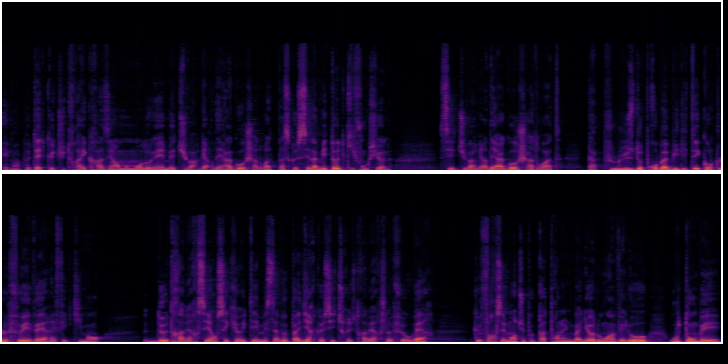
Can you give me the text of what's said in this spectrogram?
eh ben peut-être que tu te feras écraser à un moment donné, mais tu vas regarder à gauche, à droite, parce que c'est la méthode qui fonctionne. C'est tu vas regarder à gauche, à droite, tu as plus de probabilité quand le feu est vert, effectivement, de traverser en sécurité. Mais ça ne veut pas dire que si tu traverses le feu au vert, que forcément tu peux pas te prendre une bagnole ou un vélo ou tomber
